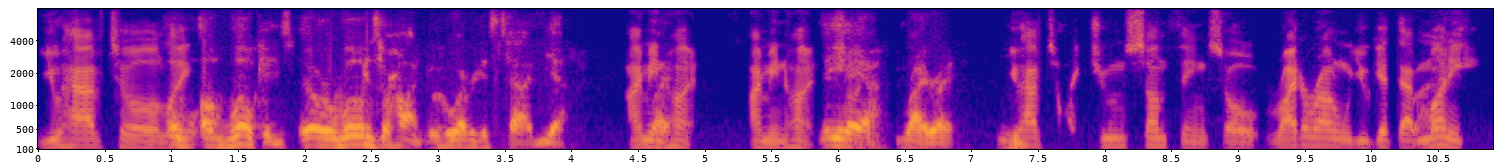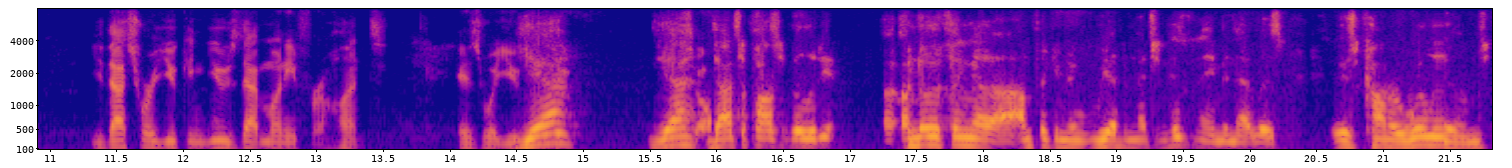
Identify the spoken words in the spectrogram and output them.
you have till like oh, oh Wilkins or Wilkins or Hunt, or whoever gets tagged. Yeah. I mean right. Hunt. I mean Hunt. Yeah, so yeah, right, right you mm-hmm. have to like June something. So right around when you get that right. money, that's where you can use that money for hunt. Is what you yeah yeah so, that's a possibility. Uh, another thing uh, I'm thinking we had to mention his name in that list is Connor Williams,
